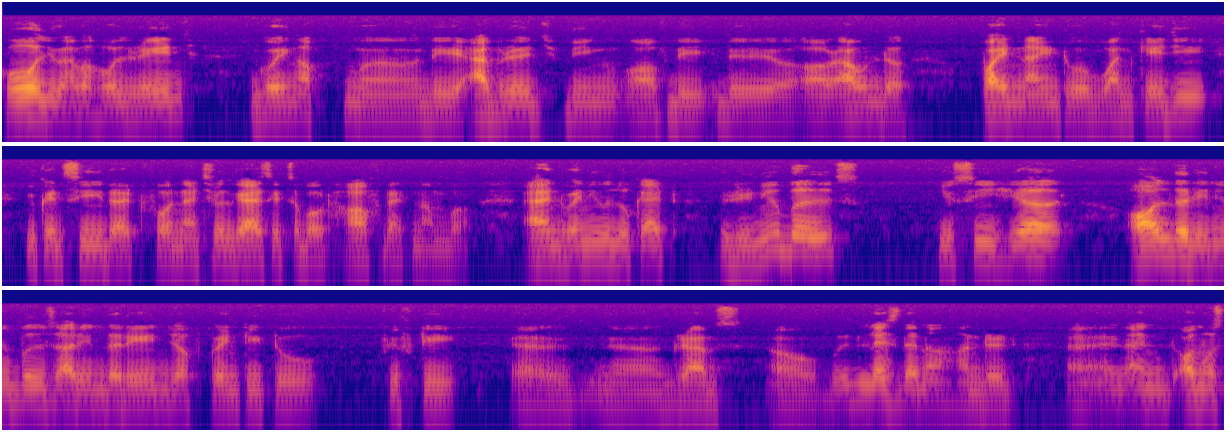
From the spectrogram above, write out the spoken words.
coal you have a whole range going up uh, the average being of the, the uh, around uh, 0.9 to 1 kg. You can see that for natural gas it's about half that number. And when you look at renewables, you see here all the renewables are in the range of 20 to 50 uh, uh, grams, less than 100 and, and almost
